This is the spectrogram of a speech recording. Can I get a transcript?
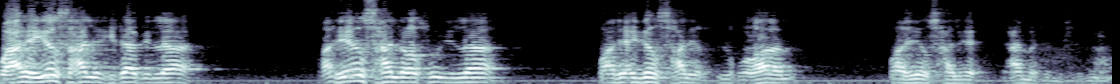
وعليه أن ينصح لكتاب الله وعليه أن ينصح لرسول الله وعليه أن ينصح للقرآن وعليه أن ينصح لعامة المسلمين.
